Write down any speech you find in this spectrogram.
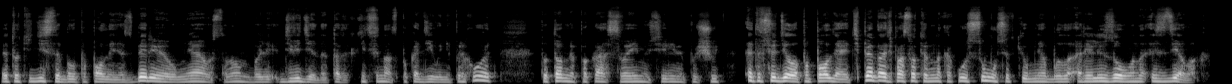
Это вот единственное было пополнение. В Сбере у меня в основном были дивиденды. Так как Кит Финанс пока дивы не приходят, то там я пока своими усилиями по чуть это все дело пополняю. Теперь давайте посмотрим, на какую сумму все-таки у меня было реализовано сделок.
